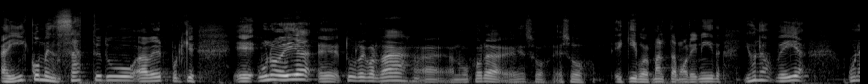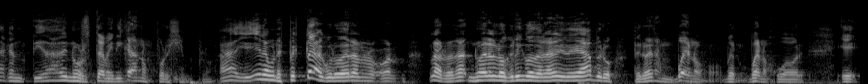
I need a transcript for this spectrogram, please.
ahí comenzaste tú a ver porque eh, uno veía, tú recordabas a, lo mejor esos esos equipos Malta Morenita y uno veía una cantidad de norteamericanos, por ejemplo. Ah, era un espectáculo, eran, claro, no eran los gringos de la NBA, pero, pero eran buenos, buenos jugadores. Eh,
